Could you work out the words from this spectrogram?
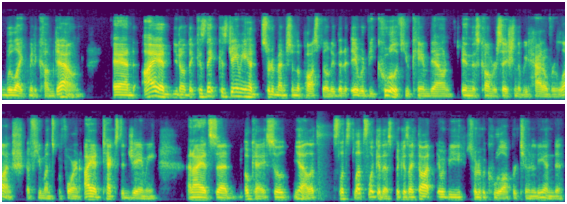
would like me to come down. And I had, you know, because they, because Jamie had sort of mentioned the possibility that it would be cool if you came down in this conversation that we'd had over lunch a few months before. And I had texted Jamie and I had said, okay, so yeah, let's let's let's look at this because I thought it would be sort of a cool opportunity. And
